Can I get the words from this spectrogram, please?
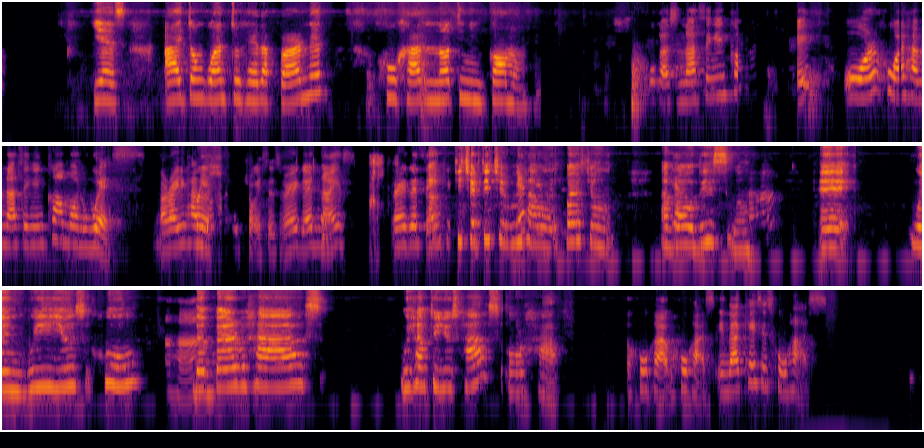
Yes, I don't want to have a partner who had nothing in common. who has nothing in common, okay? Or who I have nothing in common with. All right, you have With. those two choices. Very good, nice. Very good, thank you. Teacher, teacher, we Yes, have yes, a question about this one. Uh, when we use who, Uh-huh. the verb has, we have to use has or have. Who have, who has. In that case, it's who has.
